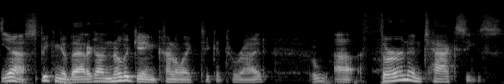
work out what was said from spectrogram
Yeah, speaking of that, I got another game kind of like Ticket to Ride. Ooh. Uh, Thurn and Taxis.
